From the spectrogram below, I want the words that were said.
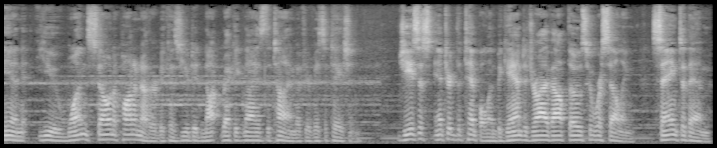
in you one stone upon another because you did not recognize the time of your visitation. Jesus entered the temple and began to drive out those who were selling, saying to them,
